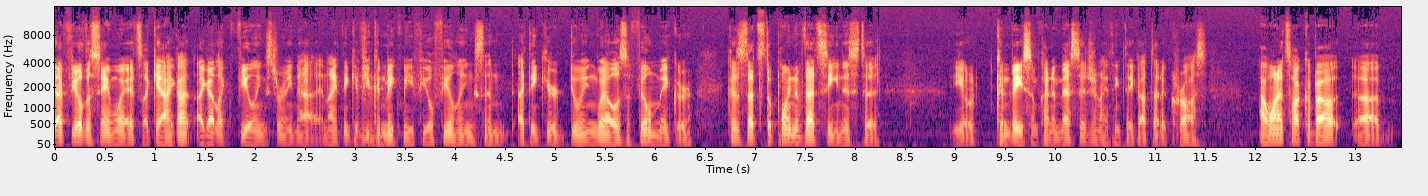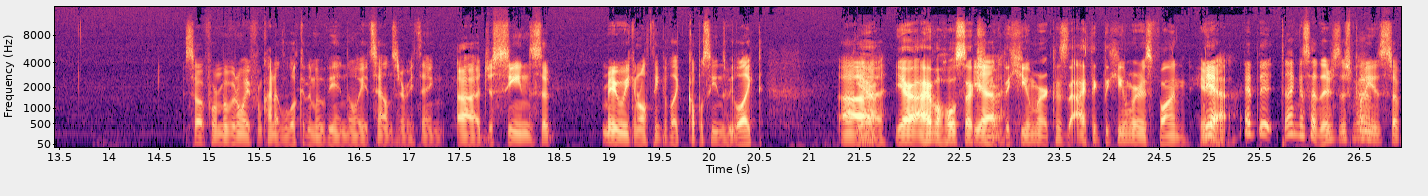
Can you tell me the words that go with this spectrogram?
I feel the same way. It's like, yeah, I got I got like feelings during that, and I think if you can Mhm. make me feel feelings, then I think you're doing well as a filmmaker because that's the point of that scene is to, you know, convey some kind of message, and I think they got that across. I want to talk about. Uh, so if we're moving away from kind of the look of the movie and the way it sounds and everything, uh, just scenes that maybe we can all think of like a couple scenes we liked. Uh, yeah, yeah. I have a whole section yeah. of the humor because I think the humor is fun. Here. Yeah, it, it- like I said, there's there's plenty Yeah. of stuff.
